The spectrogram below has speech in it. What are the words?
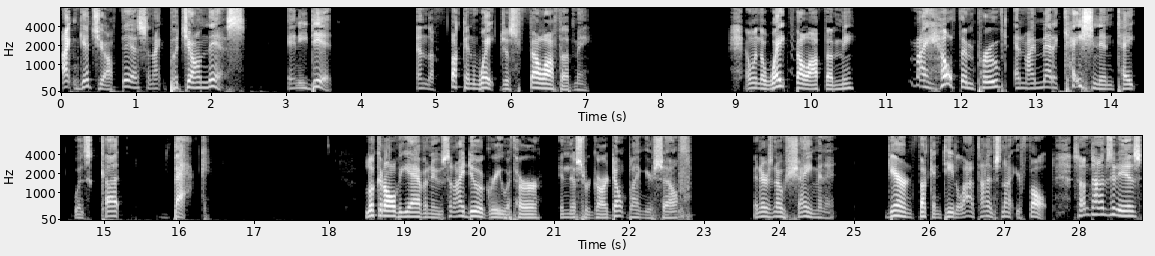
I can get you off this and I can put you on this. And he did and the fucking weight just fell off of me. And when the weight fell off of me, my health improved and my medication intake was cut back. Look at all the avenues, and I do agree with her in this regard. Don't blame yourself. And there's no shame in it. Fucking teed, a lot of times it's not your fault. Sometimes it is,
